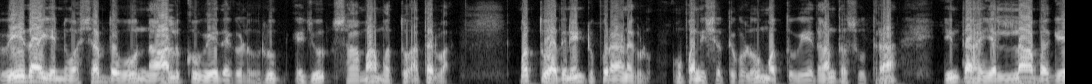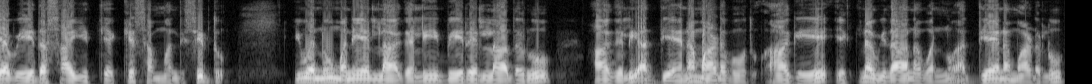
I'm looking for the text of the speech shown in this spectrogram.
ವೇದ ಎನ್ನುವ ಶಬ್ದವು ನಾಲ್ಕು ವೇದಗಳು, ಋಗ್ ಯಜುರ್ ಸಾಮ ಮತ್ತು ಅಥರ್ವ, ಮತ್ತು ಹದಿನೆಂಟು ಪುರಾಣಗಳು. ಉಪನಿಷತ್ತುಗಳು ಮತ್ತು ವೇದಾಂತ ಸೂತ್ರ ಇಂತಹ ಎಲ್ಲ ಬಗೆಯ ವೇದ ಸಾಹಿತ್ಯಕ್ಕೆ ಸಂಬಂಧಿಸಿದ್ದು. ಇವನ್ನು ಮನೆಯಲ್ಲಾಗಲಿ, ಬೇರೆಲ್ಲಾದರೂ ಆಗಲಿ ಅಧ್ಯಯನ ಮಾಡಬಹುದು. ಹಾಗೆಯೇ ಯಜ್ಞ ವಿಧಾನವನ್ನು ಅಧ್ಯಯನ ಮಾಡಲು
